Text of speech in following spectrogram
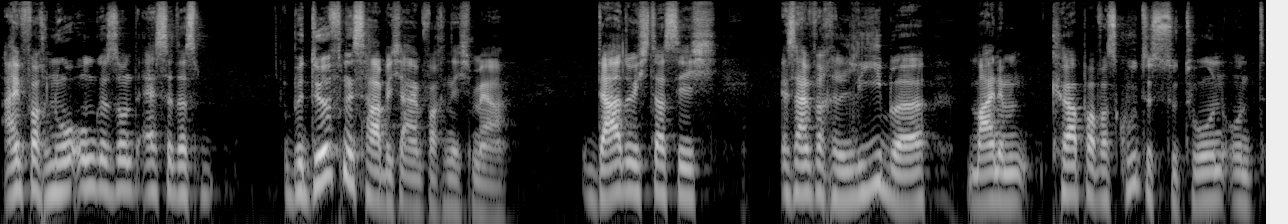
einfach nur ungesund esse, das Bedürfnis habe ich einfach nicht mehr. Dadurch, dass ich es einfach liebe, meinem Körper was Gutes zu tun und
